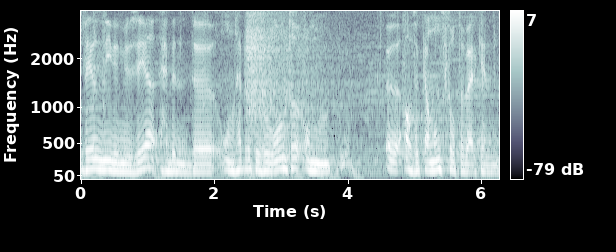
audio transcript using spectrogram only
Veel nieuwe musea hebben de onhebbelijke gewoonte om uh, als een kanonschot te werken.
